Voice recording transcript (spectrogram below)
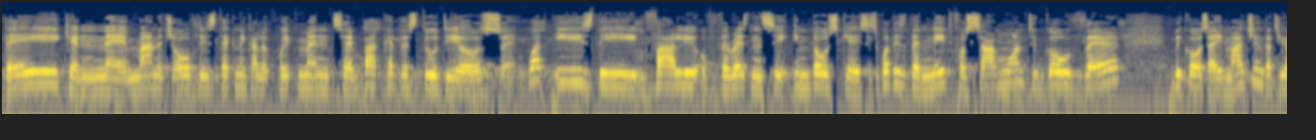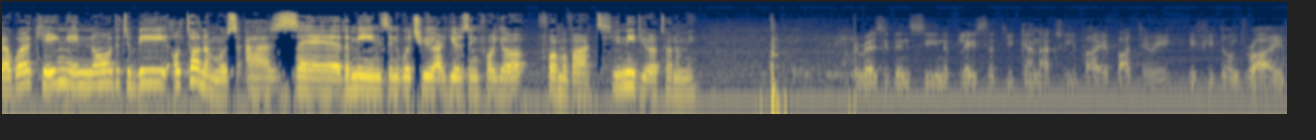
they can uh, manage all this technical equipment uh, back at the studios. Uh, what is the value of the residency in those cases? What is the need for someone to go there? Because I imagine that you are working in order to be autonomous as uh, the means in which you are using for your form of art. You need your autonomy. Residency in a place that you can actually buy a battery if you don't drive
